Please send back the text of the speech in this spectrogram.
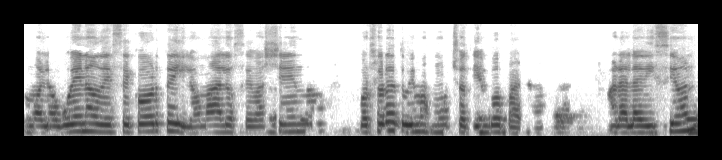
como lo bueno de ese corte y lo malo se va yendo. Por suerte tuvimos mucho tiempo para, para la edición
